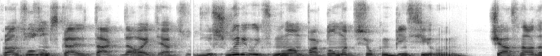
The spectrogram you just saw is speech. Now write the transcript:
Французам сказали, так, давайте отсюда вышвыривать, мы вам потом это все компенсируем. Сейчас надо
